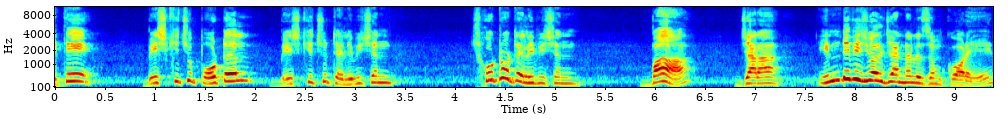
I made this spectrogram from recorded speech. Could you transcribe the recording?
এতে বেশ কিছু পোর্টাল বেশ কিছু টেলিভিশন ছোট টেলিভিশন বা যারা ইন্ডিভিজুয়াল জার্নালিজম করেন,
